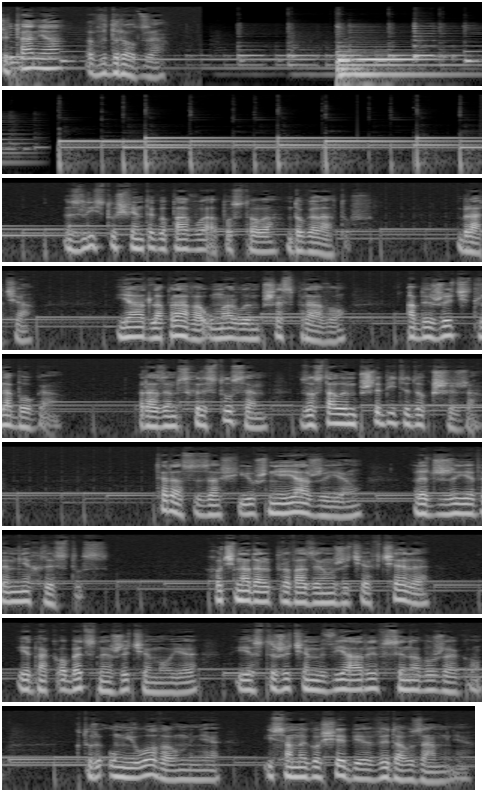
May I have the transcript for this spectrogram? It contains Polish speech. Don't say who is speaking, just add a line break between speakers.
Czytania w drodze. Z listu świętego Pawła apostoła do Galatów. Bracia, ja dla prawa umarłem przez prawo, aby żyć dla Boga. Razem z Chrystusem zostałem przybity do krzyża. Teraz zaś już nie ja żyję, lecz żyje we mnie Chrystus. Choć nadal prowadzę życie w ciele, jednak obecne życie moje jest życiem wiary w Syna Bożego, który umiłował mnie i samego siebie wydał za mnie.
